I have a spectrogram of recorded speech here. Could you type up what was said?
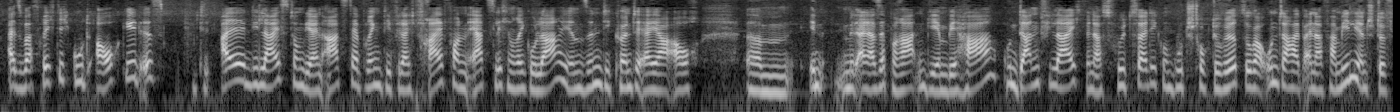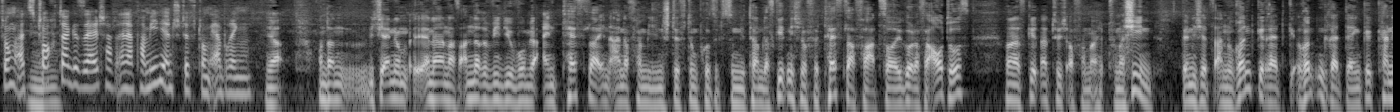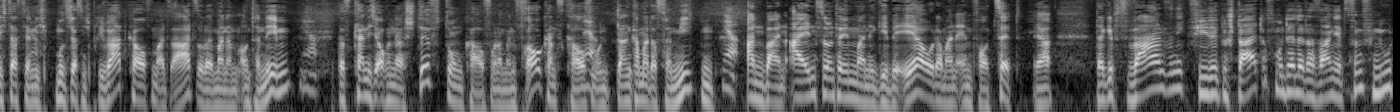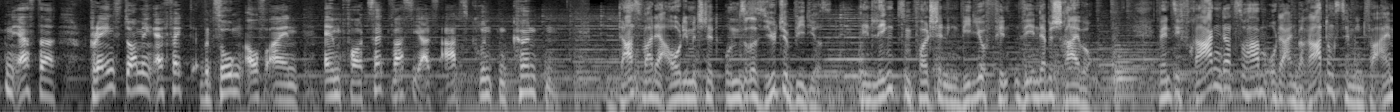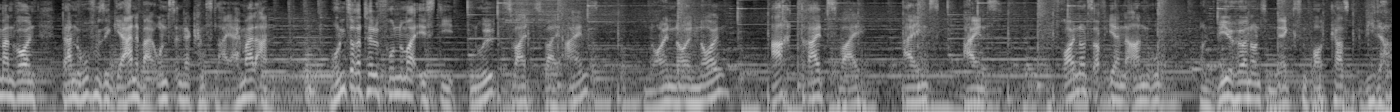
Also was richtig gut auch geht, ist, die, all die Leistungen, die ein Arzt erbringt, die vielleicht frei von ärztlichen Regularien sind, die könnte er ja auch ähm, in, mit einer separaten GmbH und dann vielleicht, wenn das frühzeitig und gut strukturiert, sogar unterhalb einer Familienstiftung als mhm. Tochtergesellschaft einer Familienstiftung erbringen. Ja, und dann, ich erinnere, an das andere Video, wo wir einen Tesla in einer Familienstiftung positioniert haben. Das geht nicht nur für Tesla-Fahrzeuge oder für Autos, sondern das gilt natürlich auch für, für Maschinen. Wenn ich jetzt an Röntgengerät, Röntgengerät denke, kann ich das ja nicht, muss ich das nicht privat kaufen als Arzt oder in meinem Unternehmen. Ja. Das kann ich auch in der Stiftung kaufen oder meine Frau kann es kaufen ja. und dann kann man das vermieten ja. an mein Einzelunternehmen, meine GBR oder mein MVZ. Ja. Da gibt es wahnsinnig viele Gestaltungsmodelle. Das waren jetzt fünf Minuten erster Brainstorming-Effekt bezogen auf ein MVZ, was Sie als Arzt gründen könnten. Das war der Audiomitschnitt unseres YouTube-Videos. Den Link zum vollständigen Video finden Sie in der Beschreibung. Wenn Sie Fragen dazu haben oder einen Beratungstermin vereinbaren wollen, dann rufen Sie gerne bei uns in der Kanzlei einmal an. Unsere Telefonnummer ist die 0221 999 832 11. Wir freuen uns auf Ihren Anruf und wir hören uns im nächsten Podcast wieder.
